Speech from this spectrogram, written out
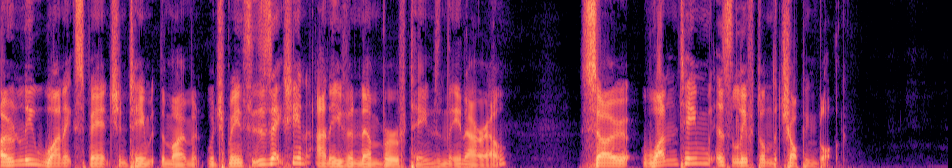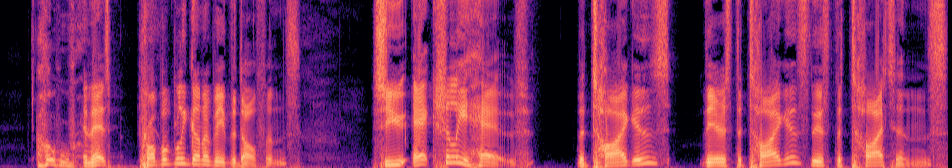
only one expansion team at the moment, which means there's actually an uneven number of teams in the NRL. So one team is left on the chopping block, Oh, and that's probably going to be the Dolphins. So you actually have the Tigers. There's the Tigers. There's the Titans,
